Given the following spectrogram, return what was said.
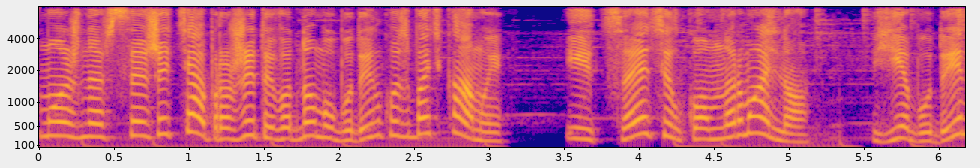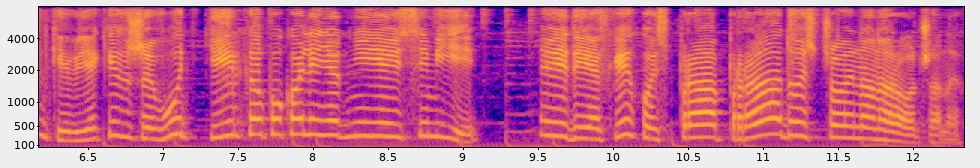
можна все життя прожити в одному будинку з батьками, і це цілком нормально. Є будинки, в яких живуть кілька поколінь однієї сім'ї, від якихось прапра до щойно народжених.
